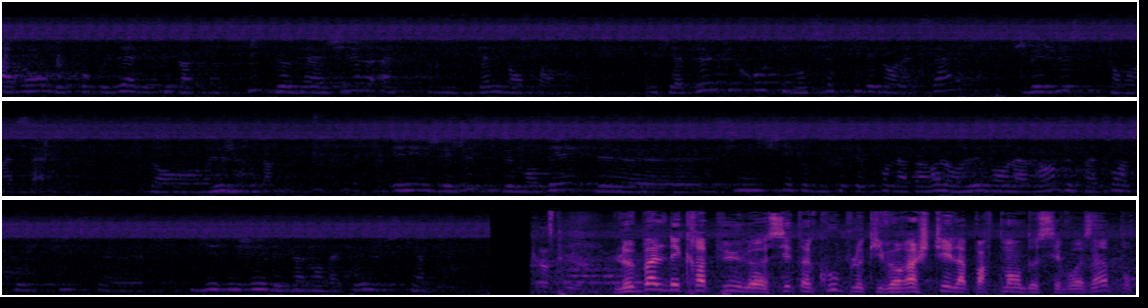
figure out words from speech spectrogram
avant de proposer à l'équipe artistique de réagir à ce qu'ils viennent d'entendre. Donc il y a deux micros qui vont circuler dans la salle. Je vais juste, dans la salle, dans le jardin. Et je vais juste vous demander de signifier que vous souhaitez prendre la parole en levant la main de façon à ce que je puisse euh, diriger les agents d'accueil jusqu'à vous. Le bal des crapules, c'est un couple qui veut racheter l'appartement de ses voisins pour,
